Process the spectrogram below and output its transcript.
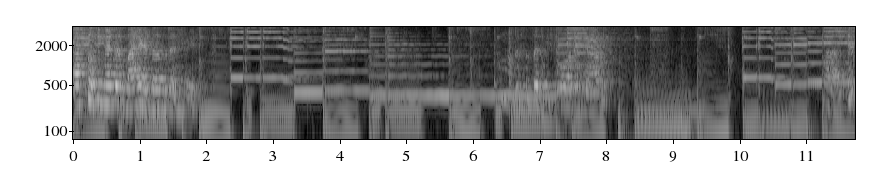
as soaking wet as my hair does it anyway. This is it before the gel. I like it.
